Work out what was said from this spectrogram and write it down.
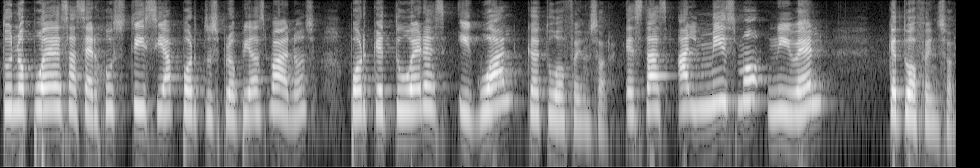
tú no puedes hacer justicia por tus propias manos porque tú eres igual que tu ofensor. Estás al mismo nivel que tu ofensor.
